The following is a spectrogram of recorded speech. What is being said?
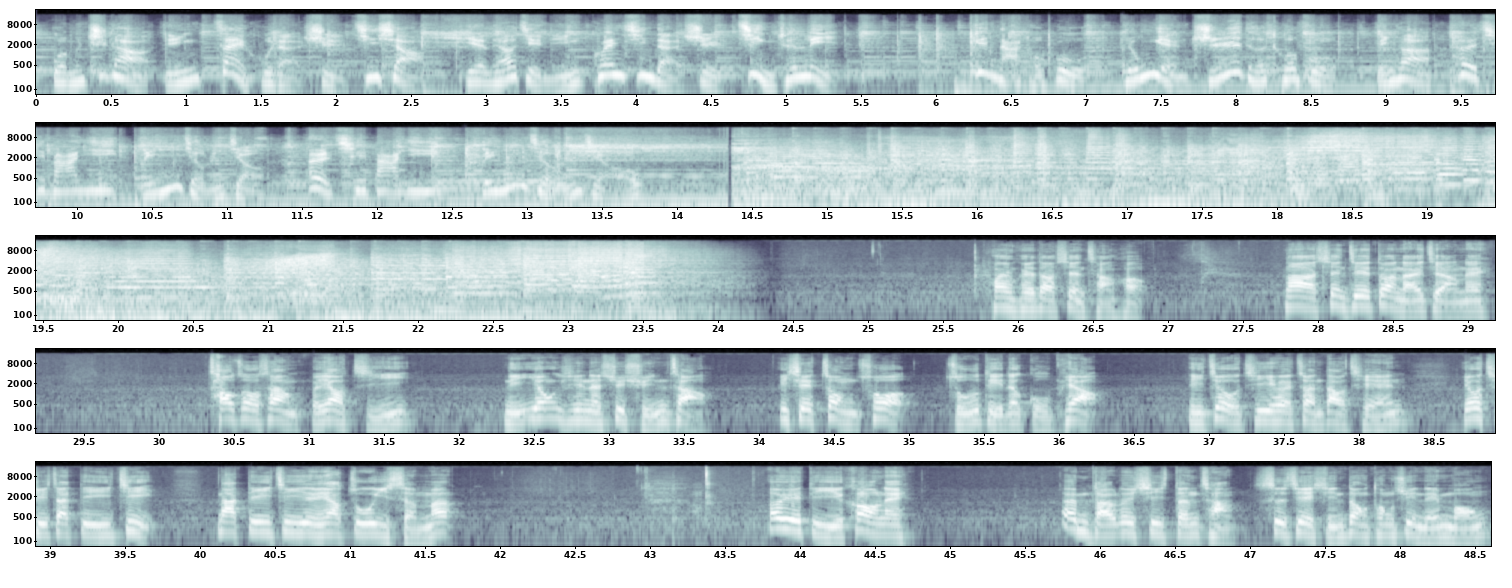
我们知道您在乎的是绩效，也了解您关心的是竞争力。韵达投顾永远值得托付。零二二七八一零九零九二七八一零九零九。欢迎回到现场哈。那现阶段来讲呢，操作上不要急，你用心的去寻找一些重挫足底的股票，你就有机会赚到钱。尤其在第一季，那第一季你要注意什么？二月底以后呢，MWC 登场，世界行动通讯联盟。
